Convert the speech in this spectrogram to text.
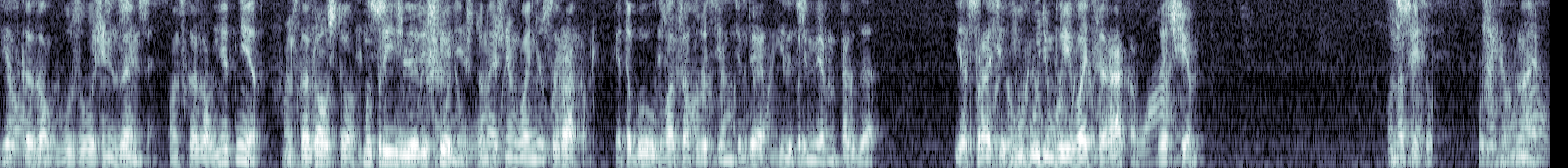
Я сказал, «Вы же очень заняты». Он сказал, «Нет-нет». Он сказал, что мы приняли решение, что начнем войну с Ираком. Это было 20 сентября или примерно тогда. Я спросил, мы будем воевать с Ираком? Зачем? Он ответил, не знаю.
